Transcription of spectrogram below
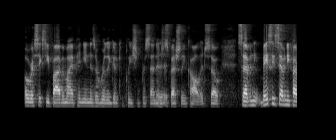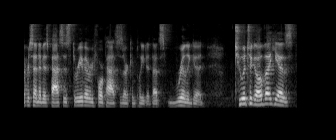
over 65 in my opinion is a really good completion percentage especially in college. So 70 basically 75% of his passes three of every four passes are completed. That's really good. Tua Tagovailoa he has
